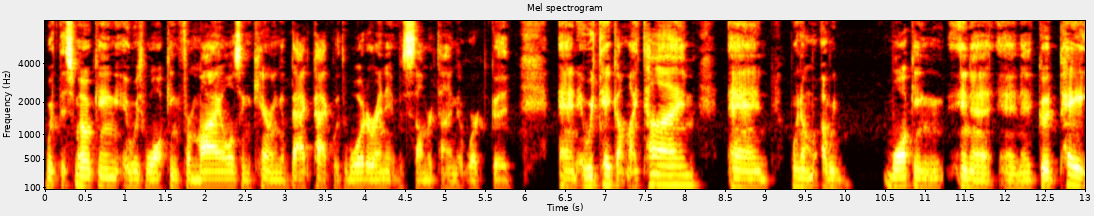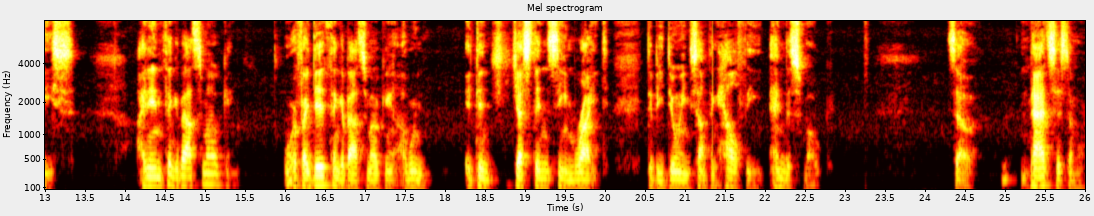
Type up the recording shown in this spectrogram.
with the smoking, it was walking for miles and carrying a backpack with water in it. It was summertime, it worked good. And it would take up my time. And when I'm, I would walking in a in a good pace, I didn't think about smoking. Or if I did think about smoking, I wouldn't it didn't just didn't seem right to be doing something healthy and to smoke. So that system.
